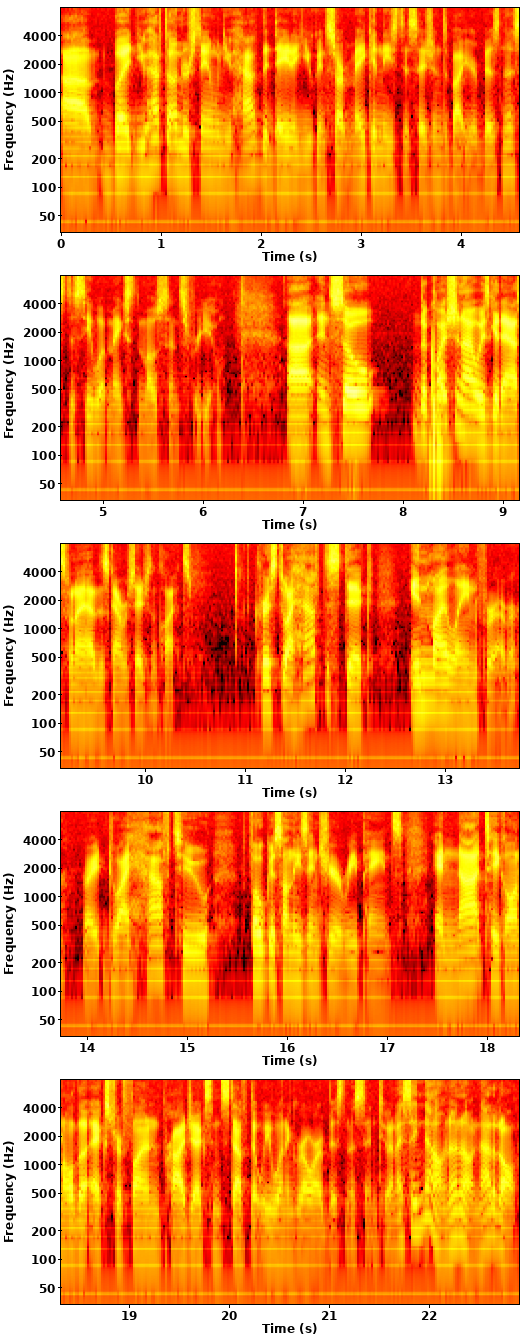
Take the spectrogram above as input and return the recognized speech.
Um, but you have to understand when you have the data, you can start making these decisions about your business to see what makes the most sense for you. Uh, and so the question I always get asked when I have this conversation with clients, Chris, do I have to stick in my lane forever, right? Do I have to focus on these interior repaints and not take on all the extra fun projects and stuff that we want to grow our business into. And I say, no, no, no, not at all.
